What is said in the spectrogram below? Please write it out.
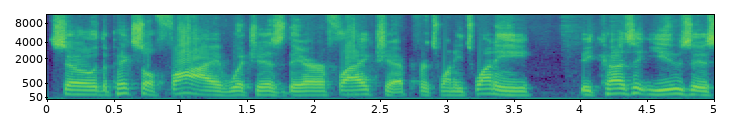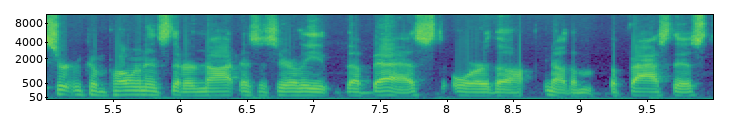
So the Pixel 5, which is their flagship for 2020, because it uses certain components that are not necessarily the best or the you know the, the fastest,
